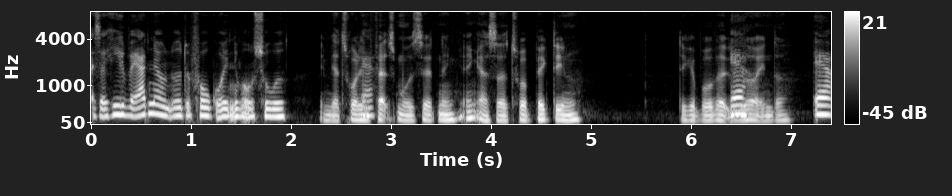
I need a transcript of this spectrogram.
altså hele verden er jo noget, der foregår inde i vores hoved. Jamen, jeg tror, det er en Ja. falsk modsætning. Ikke? Altså, jeg tror begge dele, det kan både være Ja. ydre og indre. Ja,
